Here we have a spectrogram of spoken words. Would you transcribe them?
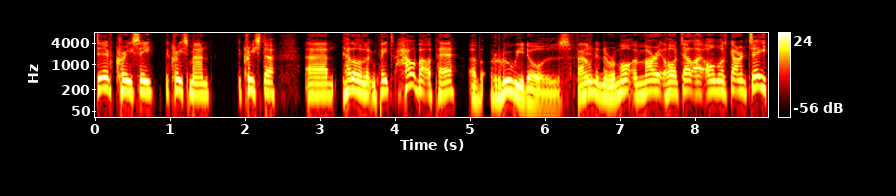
Dave Creasy, the Crease Man, the Creaster. Um, hello, looking Pete. How about a pair of Ruidos found in a remote and Marriott hotel? I almost guarantee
